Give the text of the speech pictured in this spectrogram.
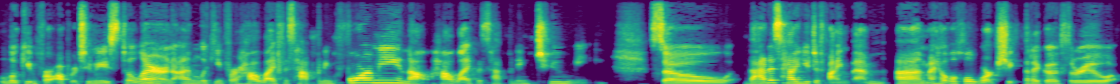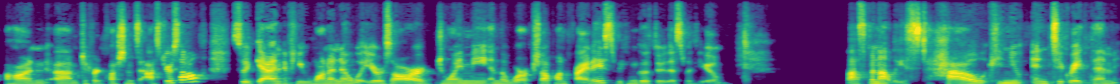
looking for opportunities to learn. I'm looking for how life is happening for me, not how life is happening to me. So that is how you define them. Um, I have a whole worksheet that I go through on um, different questions to ask yourself. So, again, if you want to know what yours are, join me in the workshop on Friday so we can go through this with you. Last but not least, how can you integrate them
